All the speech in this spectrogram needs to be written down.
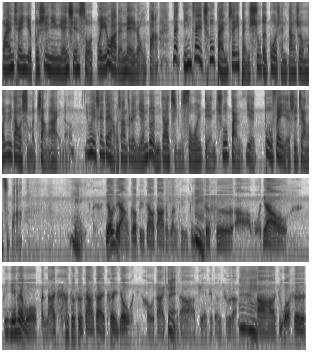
完全也不是您原先所规划的内容吧？那您在出版这一本书的过程当中，有没有遇到什么障碍呢？因为现在好像这个言论比较紧缩一点，出版也部分也是这样子吧。嗯，有两个比较大的问题，第一就是啊，我要，因为我本来就是像在退休以后再啊写这本书的。嗯嗯。啊，如果是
